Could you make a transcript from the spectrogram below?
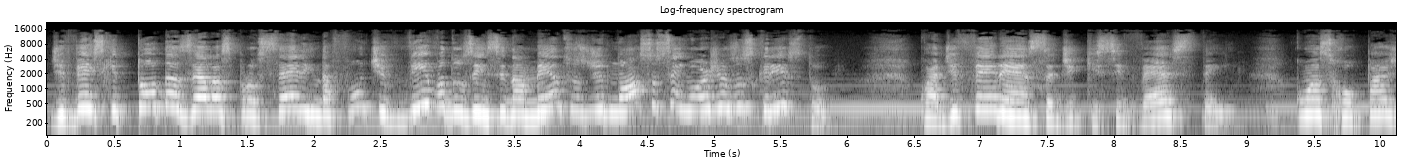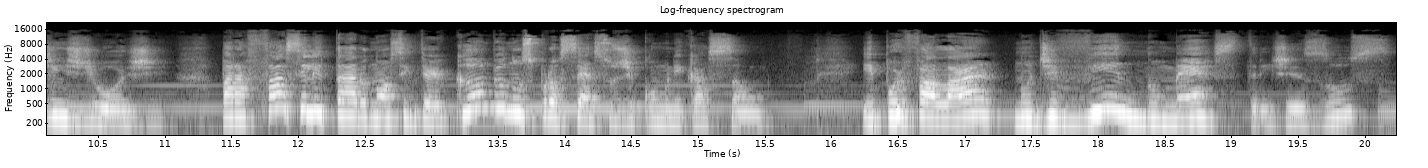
de vez que todas elas procedem da fonte viva dos ensinamentos de nosso Senhor Jesus Cristo, com a diferença de que se vestem com as roupagens de hoje para facilitar o nosso intercâmbio nos processos de comunicação e por falar no Divino Mestre Jesus,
